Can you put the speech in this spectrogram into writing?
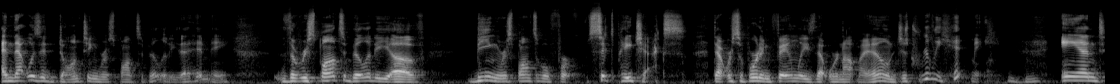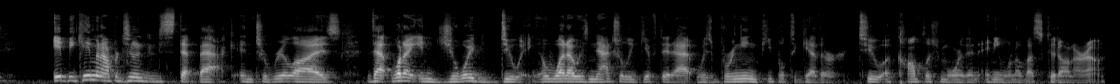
And that was a daunting responsibility that hit me. The responsibility of being responsible for six paychecks that were supporting families that were not my own just really hit me. Mm-hmm. And it became an opportunity to step back and to realize that what I enjoyed doing and what I was naturally gifted at was bringing people together to accomplish more than any one of us could on our own.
